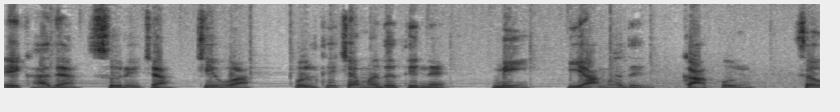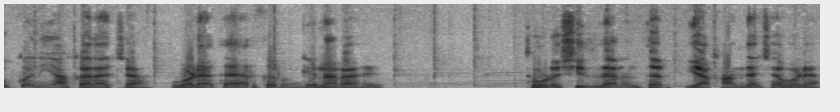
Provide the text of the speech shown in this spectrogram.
एखाद्या सुरीच्या किंवा उलथीच्या मदतीने मी यामध्ये कापून चौकनी आकाराच्या वड्या तयार करून घेणार आहे. थोडं शिजल्यानंतर या कांद्याच्या वड्या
